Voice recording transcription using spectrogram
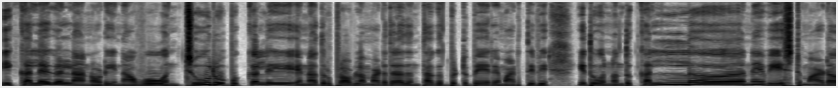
ಈ ಕಲೆಗಳನ್ನ ನೋಡಿ ನಾವು ಒಂಚೂರು ಬುಕ್ಕಲ್ಲಿ ಏನಾದರೂ ಪ್ರಾಬ್ಲಮ್ ಮಾಡಿದ್ರೆ ಅದನ್ನು ತೆಗೆದ್ಬಿಟ್ಟು ಬೇರೆ ಮಾಡ್ತೀವಿ. ಇದು ಒಂದೊಂದು ಕಲ್ಲನ್ನೇ ವೇಸ್ಟ್ ಮಾಡೋ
